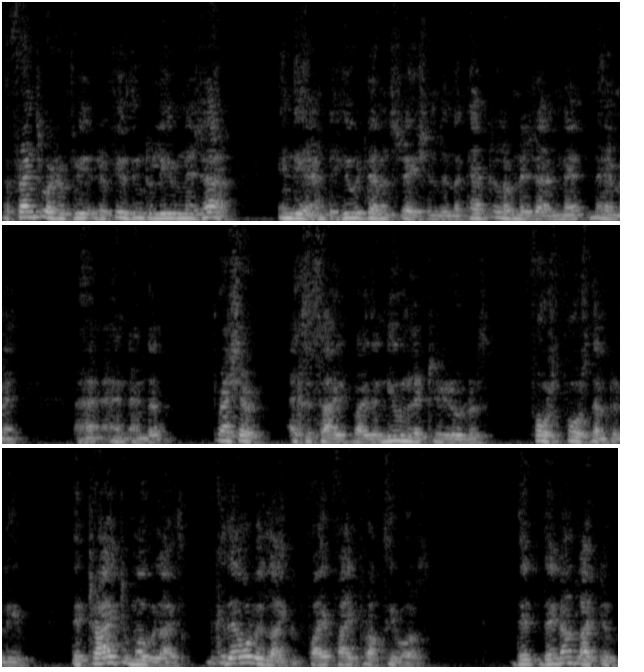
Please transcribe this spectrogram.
The French were refu- refusing to leave Niger. In the end, the huge demonstrations in the capital of Niger, Niamey, uh, and, and the pressure exercised by the new military rulers forced, forced them to leave. They tried to mobilize because they always like to fight, fight proxy wars. They, they don't like to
